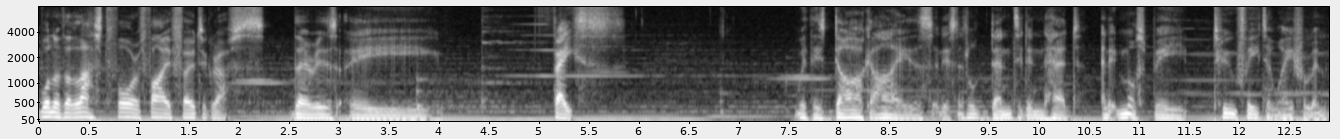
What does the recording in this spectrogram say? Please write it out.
one of the last four or five photographs. There is a face with his dark eyes and its little dented in head, and it must be two feet away from him,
